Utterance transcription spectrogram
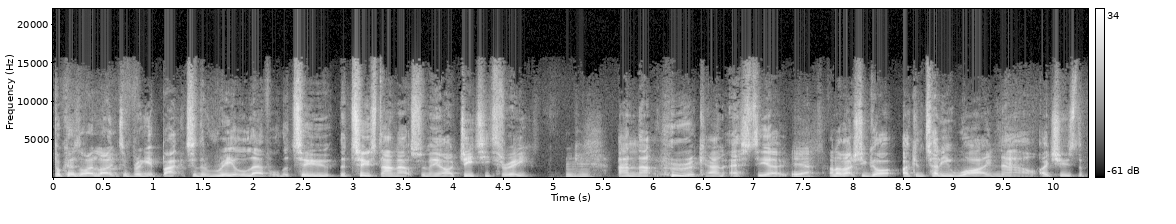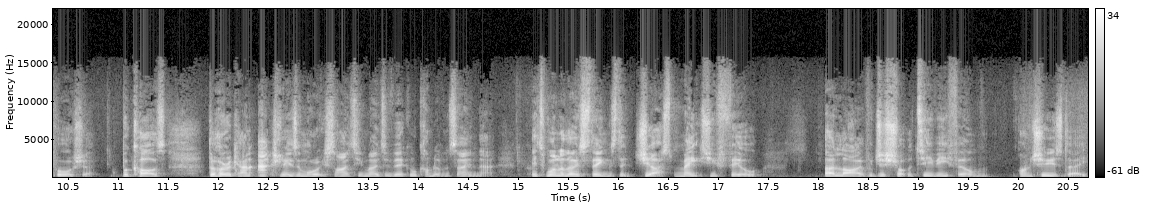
because I like to bring it back to the real level. The two the two standouts for me are GT3 and that Huracan STO. Mm-hmm. Yeah. And I've actually got, I can tell you why now I choose the Porsche. Because the Huracan actually is a more exciting motor vehicle. Can't believe I'm saying that. It's one of those things that just makes you feel alive. We just shot the TV film on Tuesday.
